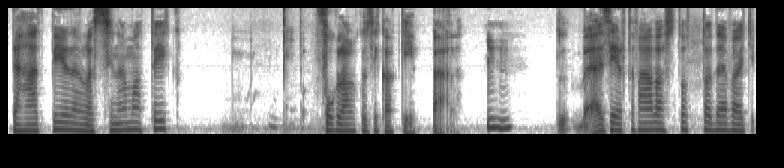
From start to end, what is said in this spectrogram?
tehát például a cinematik foglalkozik a képpel. Uh-huh. Ezért választotta, de vagy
